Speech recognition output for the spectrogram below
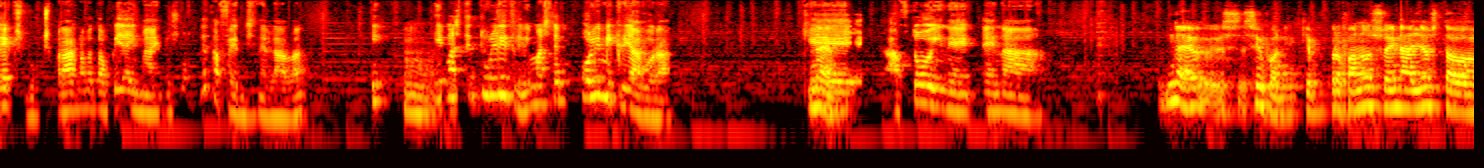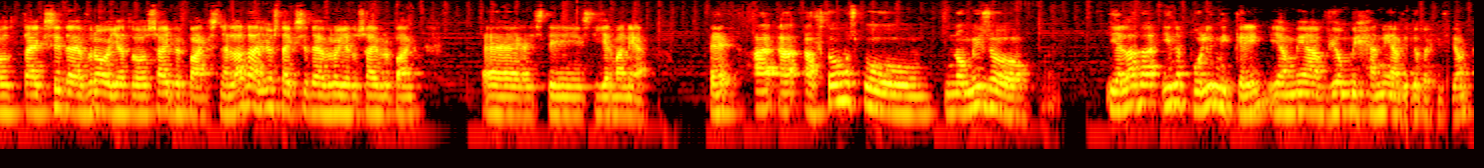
Xbox, πράγματα τα οποία η Microsoft δεν τα φέρνει στην Ελλάδα. Ε, είμαστε too little, είμαστε πολύ μικρή αγορά. Και ναι. αυτό είναι ένα... Ναι, σύμφωνοι. Και προφανώς είναι αλλιώς τα, τα 60 ευρώ για το Cyberpunk στην Ελλάδα, αλλιώς τα 60 ευρώ για το Cyberpunk ε, στη, στη Γερμανία. Ε, αυτό όμως που νομίζω η Ελλάδα είναι πολύ μικρή για μια βιομηχανία βιντεοπαιχνιδιών.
